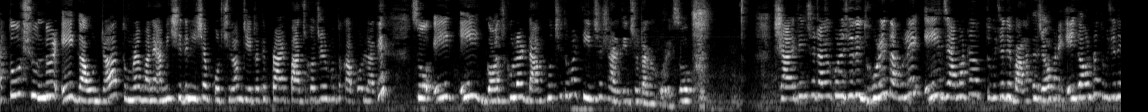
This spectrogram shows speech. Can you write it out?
এত সুন্দর এই গাউনটা তোমরা মানে আমি সেদিন হিসাব করছিলাম যে এটাতে প্রায় পাঁচ গজের মতো কাপড় লাগে। সো এই এই গজগুলোর দাম হচ্ছে তোমার তিনশো, সাড়ে তিনশো টাকা করে। সো সাড়ে তিনশো টাকা করে যদি ধরে, তাহলে এই জামাটা তুমি যদি বানাতে যাও মানে এই গাউনটা তুমি যদি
